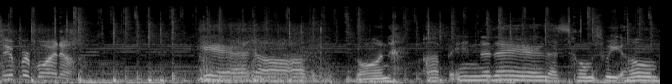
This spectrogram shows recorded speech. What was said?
Super bueno. Yeah, dog. Going up into there. That's home sweet home.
